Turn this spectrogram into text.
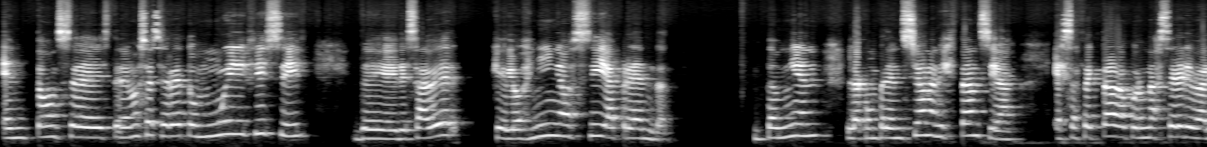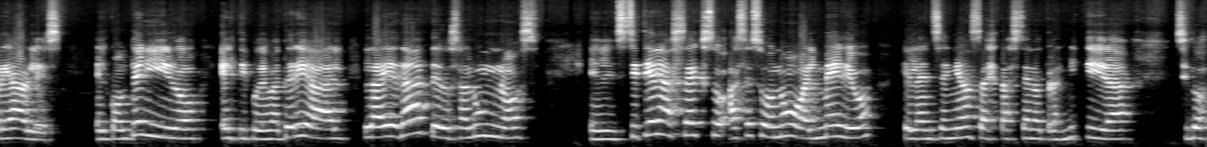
Entonces tenemos ese reto muy difícil de, de saber que los niños sí aprendan. También la comprensión a distancia es afectada por una serie de variables, el contenido, el tipo de material, la edad de los alumnos, si tiene acceso, acceso o no al medio que la enseñanza está siendo transmitida, si los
